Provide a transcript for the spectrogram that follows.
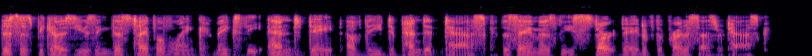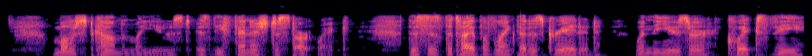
This is because using this type of link makes the end date of the dependent task the same as the start date of the predecessor task. Most commonly used is the finish to start link. This is the type of link that is created when the user clicks the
